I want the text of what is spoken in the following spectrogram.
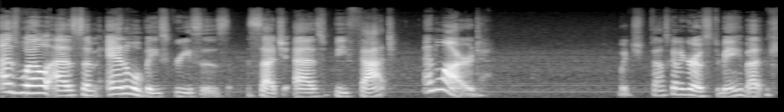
as well as some animal-based greases, such as beef fat and lard. Which sounds kind of gross to me, but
